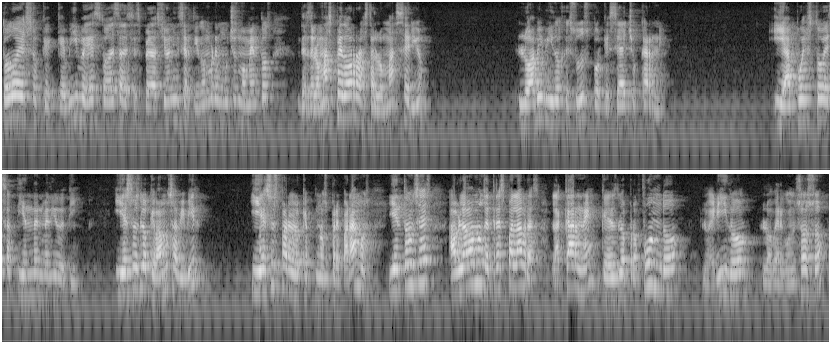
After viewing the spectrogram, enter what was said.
todo eso que, que vives, toda esa desesperación, incertidumbre en muchos momentos, desde lo más pedorro hasta lo más serio, lo ha vivido Jesús porque se ha hecho carne y ha puesto esa tienda en medio de ti. Y eso es lo que vamos a vivir. Y eso es para lo que nos preparamos. Y entonces hablábamos de tres palabras. La carne, que es lo profundo, lo herido, lo vergonzoso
